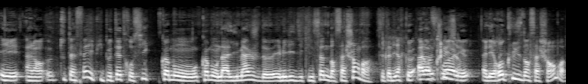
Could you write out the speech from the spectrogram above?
Et alors, euh, tout à fait. Et puis peut-être aussi comme on, comme on a l'image de Emily Dickinson dans sa chambre. C'est-à-dire qu'à la, fois, elle est, recluse dans sa chambre.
